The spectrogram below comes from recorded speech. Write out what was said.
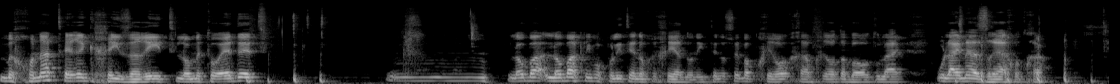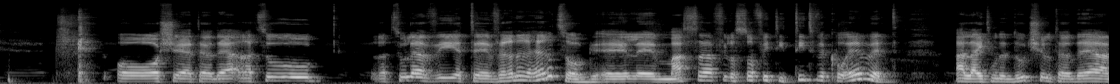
מכונת הרג חייזרית לא מתועדת. לא, לא באקלים הפוליטי הנוכחי אדוני, תנסה בבחירות, אחרי הבחירות הבאות, אולי, אולי נאזרח אותך. או שאתה יודע, רצו, רצו להביא את uh, ורנר הרצוג uh, למסה פילוסופית איטית וכואבת על ההתמודדות של, אתה יודע,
